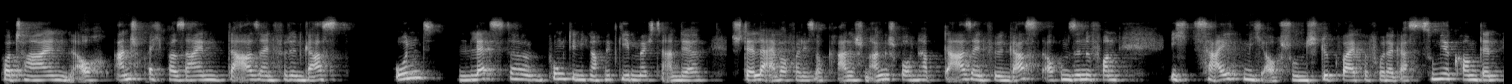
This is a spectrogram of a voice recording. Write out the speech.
Portalen, auch ansprechbar sein, da sein für den Gast. Und ein letzter Punkt, den ich noch mitgeben möchte an der Stelle, einfach weil ich es auch gerade schon angesprochen habe, Dasein für den Gast, auch im Sinne von, ich zeige mich auch schon ein Stück weit, bevor der Gast zu mir kommt. Denn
